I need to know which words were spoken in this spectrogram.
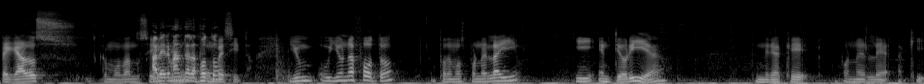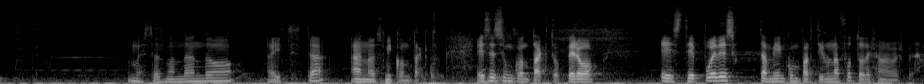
pegados como dándose A ver, como manda un- la foto. un besito y, un- y una foto podemos ponerla ahí y en teoría tendría que ponerle aquí me estás mandando ahí está ah no es mi contacto ese es un contacto pero este puedes también compartir una foto déjame ver espérame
